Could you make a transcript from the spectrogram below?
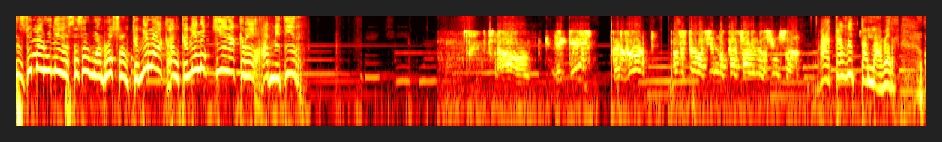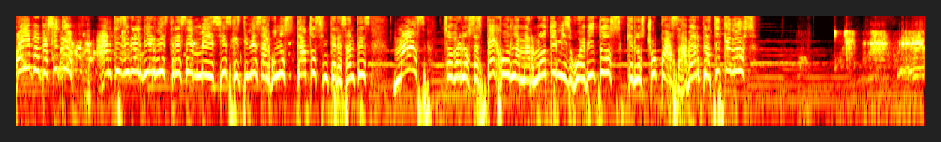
número uno de César Buenrostro, aunque no lo, aunque no lo quiera admitir. ¿de qué? Perdón, no te estaba haciendo caso a los Simpson. Acá vete a ver. Oye, papacito, antes de ir al viernes 13, me decías que tienes algunos datos interesantes más sobre los espejos, la marmota y mis huevitos que los chupas. A ver, platícanos. Eh,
